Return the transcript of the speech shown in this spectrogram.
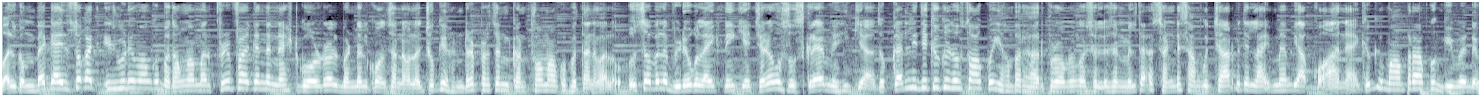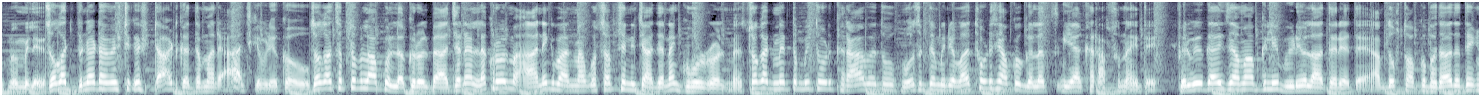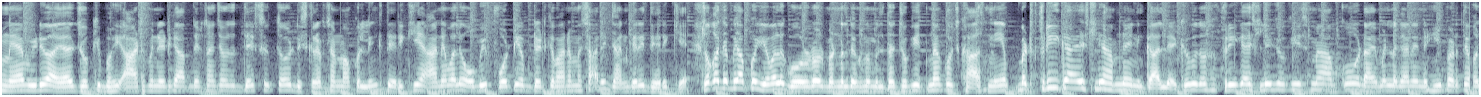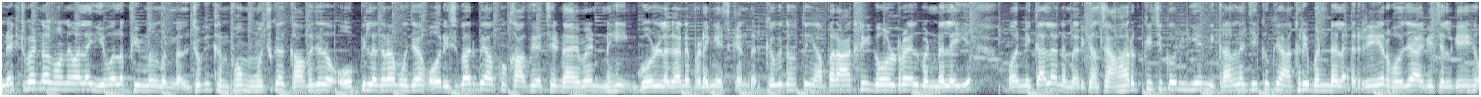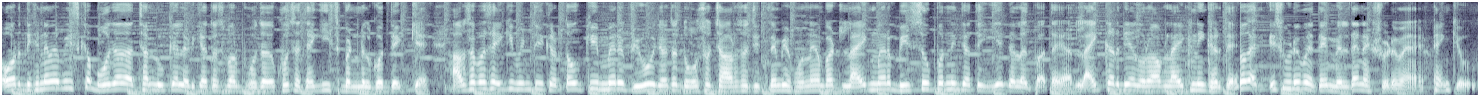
Welcome back guys guys इस video में आपको बताऊँगा हमारे फ्री फायर के अंदर नेक्स्ट गोल्ड रॉयल बंडल कौन सा आने वाला जो कि 100% कंफर्म आपको बताने वाला हूँ। उससे पहले वीडियो को लाइक नहीं किया, चैनल को सब्सक्राइब नहीं किया तो कर लीजिए, क्योंकि दोस्तों, आपको यहाँ पर हर प्रॉब्लम का सोल्यूशन मिलता है। संडे शाम को चार बजे लाइव में भी आपको आना है, क्योंकि वहाँ पर आपको गिवे देखने मिलेगा। सो बिना टाइम वेस्ट के स्टार्ट करते हमारे आज के वीडियो को। सो सबसे पहले आपको लक रोल पे आ जाना है। लक रोल में आने के बाद में आपको सबसे नीचे आ जाना है गोल्ड रोल में। सो मेरी तबीयत थोड़ी खराब है तो हो सकता है मेरी आवाज़ थोड़ी सी आपको गलत या खराब सुनाई थे फिर भी गाइस हम आपके लिए वीडियो लाते रहते हैं। अब दोस्तों, आपको बता देते हैं नया वीडियो आया जो कि भाई आठ मिनट का आप देखना चाहो तो देख सकते हो। डिस्क्रिप्शन में आपको लिंक दे रखी है। आने वाले ओबी फोर्टी अपडेट के बारे में सारी जानकारी दे रखी है। तो जब भी आपको ये वाला गोल्ड रोल बंडल देखने मिलता है, जो कि इतना कुछ खास नहीं है बट फ्री का इसलिए हमने निकाल लिया क्योंकि दोस्तों फ्री का इसलिए क्योंकि इसमें आपको डायमंड लगाने नहीं पड़ते। और नेक्स्ट बंडल होने वाला ये वाला फीमेल बंडल जो कि कंफर्म हो चुका है। काफ़ी ज़्यादा ओपी लग रहा है मुझे, और इस बार भी आपको काफ़ी अच्छे डायमंड नहीं गोल्ड लगाने पड़ेंगे इसके अंदर। क्योंकि दोस्तों, यहाँ पर आखिरी गोल्ड रॉयल बंडल है ये, और निकाला ना मेरे ख्याल से। हर किसी को ये निकालना चाहिए, क्योंकि आखिरी बंडल है। रेयर हो जाए आगे चल के। और दिखने में भी इसका बहुत ज़्यादा अच्छा लुक है लड़कियाँ तो इस बार बहुत ज़्यादा खुश हो जाएगी इस बंडल को देख के। आप सब बस एक ही विनती करता हूँ कि मेरे व्यू हो जाते दो सौ, चार सौ जितने भी होने बट लाइक मेरे बीस से ऊपर नहीं जाते, ये गलत बात है यार। लाइक कर दिया करो, आप लाइक नहीं करते। तो इस वीडियो में मिलते हैं नेक्स्ट वीडियो में। Thank you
